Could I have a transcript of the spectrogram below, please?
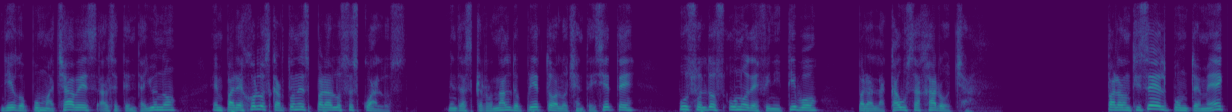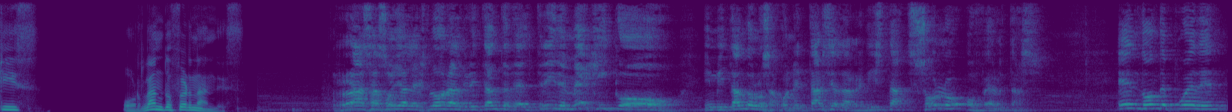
Diego Puma Chávez al 71 emparejó los cartones para los escualos, mientras que Ronaldo Prieto al 87 puso el 2-1 definitivo para la causa jarocha. Para Noticel.mx, Orlando Fernández. Raza, soy Alex Lora, el gritante del Tri de México, invitándolos a conectarse a la revista Solo Ofertas, en donde pueden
